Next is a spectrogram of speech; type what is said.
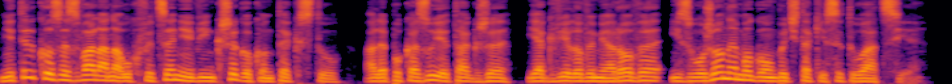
nie tylko zezwala na uchwycenie większego kontekstu, ale pokazuje także, jak wielowymiarowe i złożone mogą być takie sytuacje.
